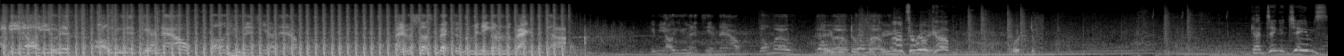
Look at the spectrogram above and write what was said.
I need all units! All units here now! All units here now! I have a suspect with a minigun in the back of the car. Give me all units here now! Don't move! Don't Hey, move! what the don't fuck move! you Oh, a real cop! What the f- God dang it, James!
